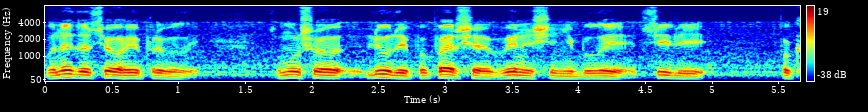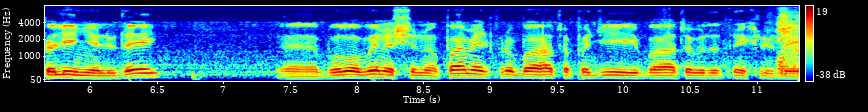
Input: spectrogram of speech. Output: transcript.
вони до цього і привели. Тому що люди, по-перше, винищені були цілі покоління людей. Е, Було винищено пам'ять про багато подій, багато видатних людей.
